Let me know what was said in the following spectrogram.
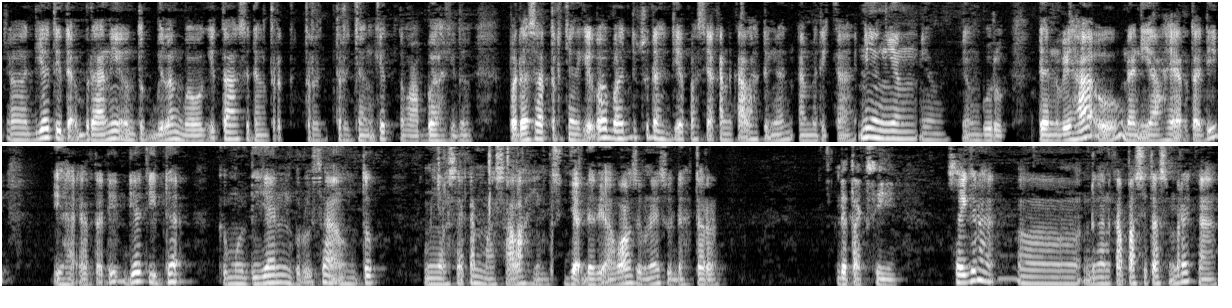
Uh, dia tidak berani untuk bilang bahwa kita sedang ter, ter, terjangkit wabah gitu. Pada saat terjangkit wabah itu sudah dia pasti akan kalah dengan Amerika. Ini yang yang yang yang buruk. Dan WHO dan IHR tadi, IHR tadi dia tidak kemudian berusaha untuk menyelesaikan masalah yang sejak dari awal sebenarnya sudah terdeteksi saya kira eh, dengan kapasitas mereka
